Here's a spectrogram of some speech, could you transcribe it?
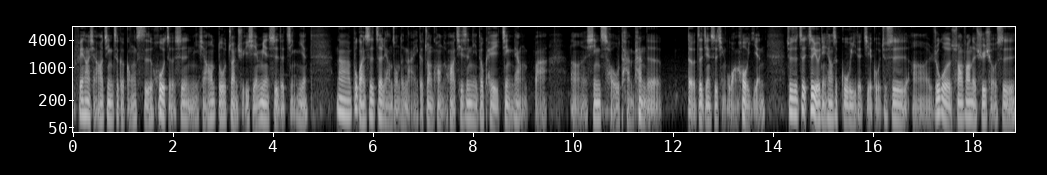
非常想要进这个公司，或者是你想要多赚取一些面试的经验。那不管是这两种的哪一个状况的话，其实你都可以尽量把呃薪酬谈判的的这件事情往后延。就是这这有点像是故意的结果，就是呃，如果双方的需求是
